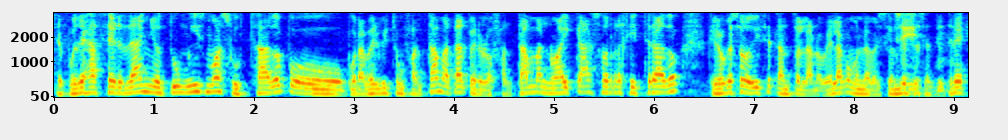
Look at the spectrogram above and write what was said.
Te puedes hacer daño tú mismo asustado por, por, haber visto un fantasma, tal, pero los fantasmas no hay casos registrados, creo que eso lo dice tanto en la novela como en la versión de 63,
